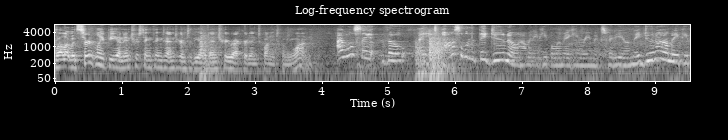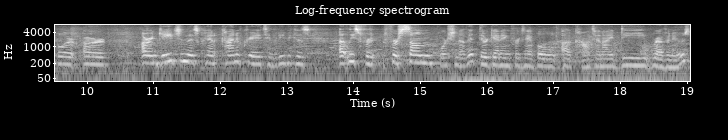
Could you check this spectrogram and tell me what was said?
Well, it would certainly be an interesting thing to enter into the evidentiary record in 2021. I will say, though, it's possible that they do know how many people are making remix video, and they do know how many people are are, are engaged in this kind kind of creativity because, at least for for some portion of it, they're getting, for example, uh, content ID revenues.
